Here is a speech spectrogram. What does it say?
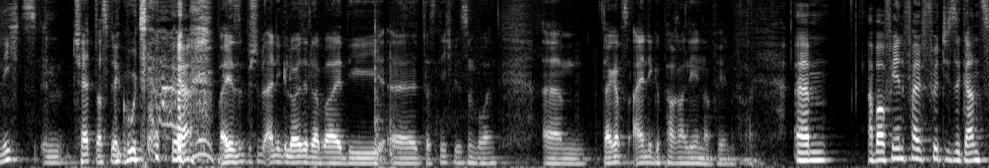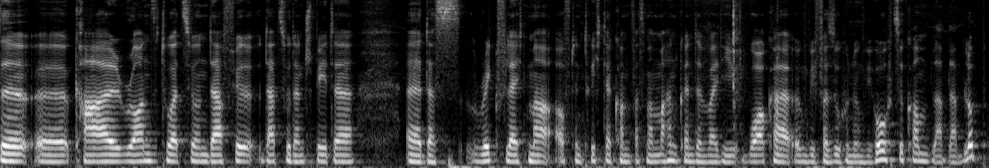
nichts im Chat, das wäre gut. Ja. Weil hier sind bestimmt einige Leute dabei, die äh, das nicht wissen wollen. Ähm, da gab es einige Parallelen auf jeden Fall. Ähm, aber auf jeden Fall führt diese ganze äh, Karl-Ron-Situation dafür, dazu dann später, äh, dass Rick vielleicht mal auf den Trichter kommt, was man machen könnte, weil die Walker irgendwie versuchen, irgendwie hochzukommen, bla bla blub.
